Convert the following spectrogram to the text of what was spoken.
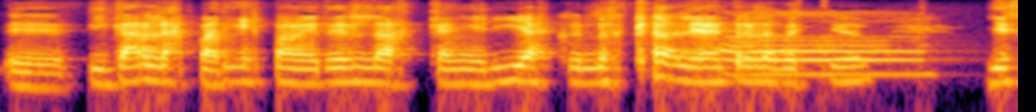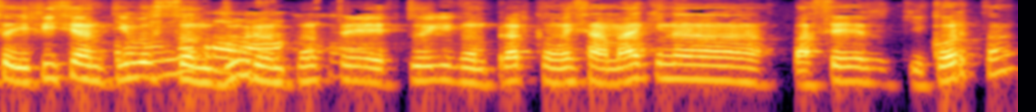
eh, picar las paredes para meter las cañerías con los cables dentro de la cuestión. Y esos edificios antiguos son duros, entonces tuve que comprar como esa máquina para hacer que corta,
